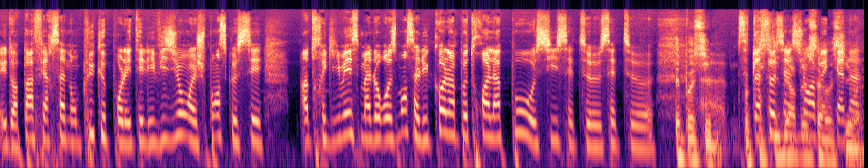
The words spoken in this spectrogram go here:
Il ne doit pas faire ça non plus que pour les télévisions. Et je pense que c'est, entre guillemets, malheureusement, ça lui colle un peu trop à la peau aussi, cette, euh, cette, euh, cette association avec Canal.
